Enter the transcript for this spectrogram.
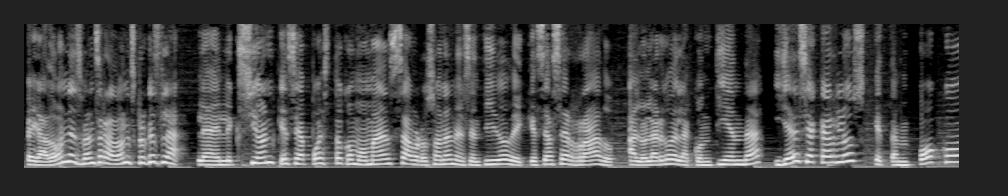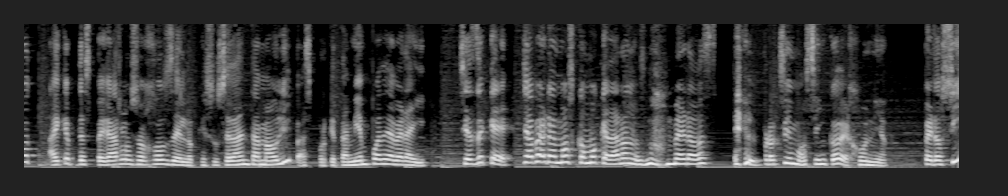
pegadones, van cerradones. Creo que es la, la, elección que se ha puesto como más sabrosona en el sentido de que se ha cerrado a lo largo de la contienda. Y ya decía Carlos que tampoco hay que despegar los ojos de lo que suceda en Tamaulipas, porque también puede haber ahí. Si es de que ya veremos cómo quedaron los números el próximo 5 de junio. Pero sí,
